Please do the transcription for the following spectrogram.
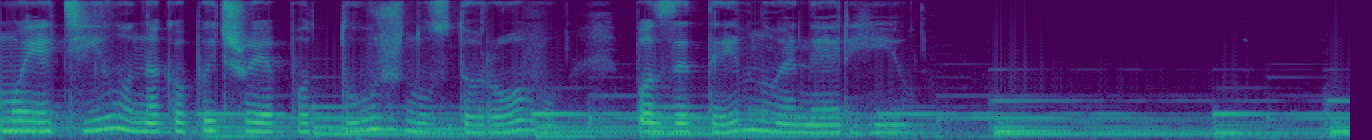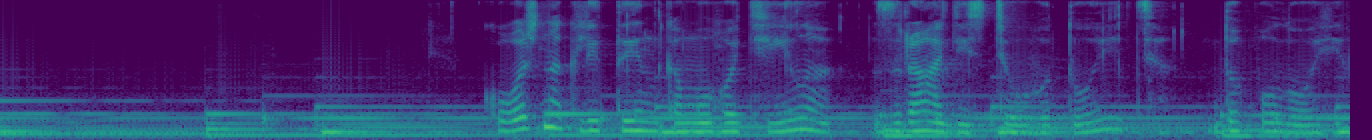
Моє тіло накопичує потужну, здорову, позитивну енергію. Кожна клітинка мого тіла з радістю готується до пологів.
